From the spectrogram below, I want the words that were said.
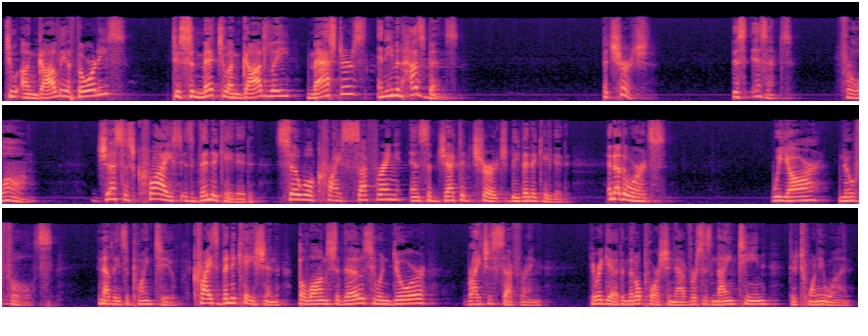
to ungodly authorities, to submit to ungodly masters, and even husbands. But, church, this isn't for long. Just as Christ is vindicated, so will Christ's suffering and subjected church be vindicated. In other words, we are no fools. And that leads to point two. Christ's vindication belongs to those who endure righteous suffering. Here we go, the middle portion now, verses 19 through 21.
